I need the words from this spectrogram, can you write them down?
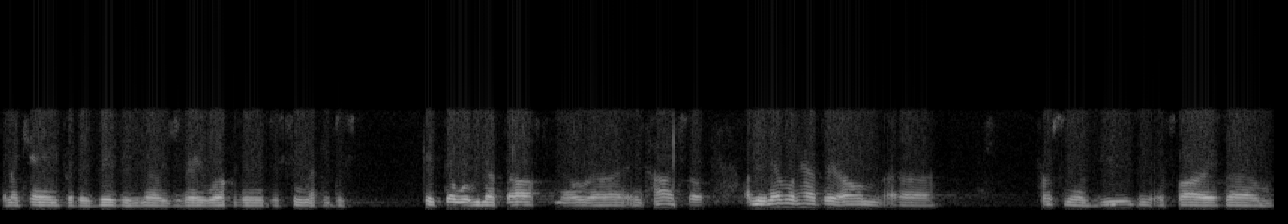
when I came for the visit, you know, it was very welcoming. It just seemed like he just picked up where we left off, you know, uh, in college. So, I mean, everyone has their own uh, personal views as far as um,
